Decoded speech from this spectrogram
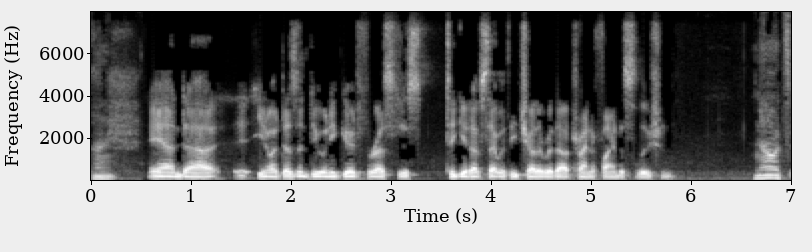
right. and uh, it, you know, it doesn't do any good for us just to get upset with each other without trying to find a solution. No, it's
